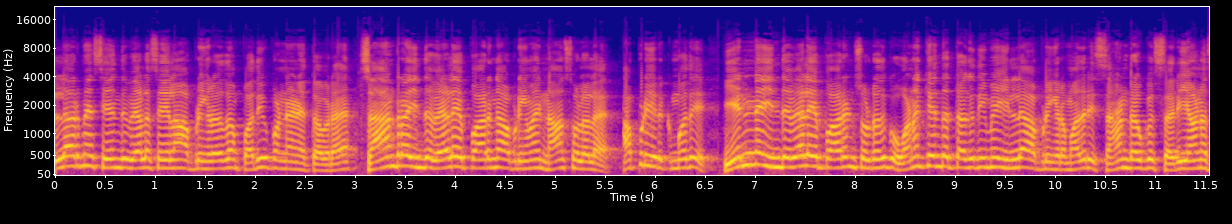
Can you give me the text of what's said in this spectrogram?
எல்லாருமே சேர்ந்து வேலை செய்யலாம் அப்படிங்கறது தான் பதிவு. பண்ணேனே தவிர சாண்ட்ரா இந்த வேலையை பாருங்க அப்படிங்கிற மாதிரி நான் சொல்லல. அப்படி இருக்கும்போது என்ன இந்த வேலையை பாருன்னு சொல்றதுக்கு உனக்கு எந்த தகுதியுமே இல்ல அப்படிங்கிற மாதிரி சாண்ட்ராவுக்கு சரியான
